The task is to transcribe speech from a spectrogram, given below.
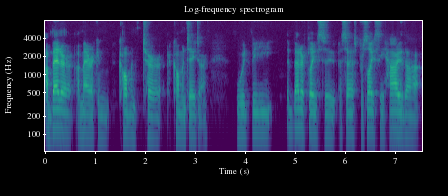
a better American commenter, commentator would be a better place to assess precisely how that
